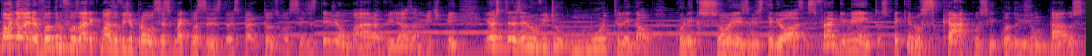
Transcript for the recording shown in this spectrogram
Fala galera, Evandro Fusari com mais um vídeo pra vocês, como é que vocês estão? Espero que todos vocês estejam maravilhosamente bem. E hoje trazendo um vídeo muito legal. Conexões misteriosas, fragmentos, pequenos cacos que quando juntados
